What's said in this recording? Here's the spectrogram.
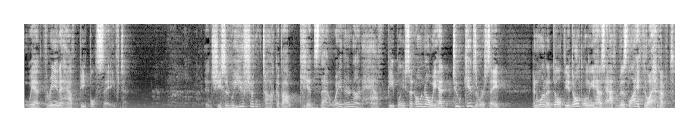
we had three and a half people saved. And she said, Well, you shouldn't talk about kids that way. They're not half people. And he said, Oh, no, we had two kids that were saved and one adult. The adult only has half of his life left.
